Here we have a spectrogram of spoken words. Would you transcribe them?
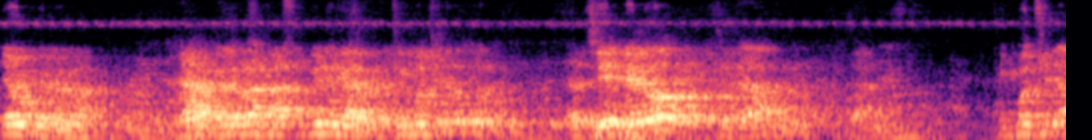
কেউ পেল না। যারা পেল না ডাস্টবিনে গেল। ঠিক বলছি তো? যে পেল, সেটা ঠিক বলছি না?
